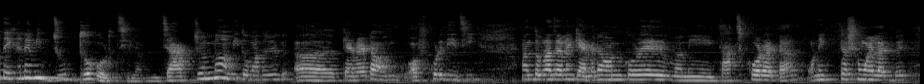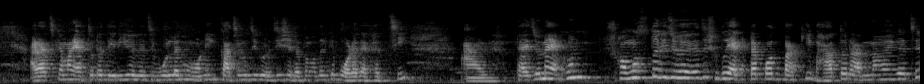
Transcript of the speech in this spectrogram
এতক্ষণ এখানে আমি যুদ্ধ করছিলাম। যার জন্য আমি তোমাদের ক্যামেরাটা অন অফ করে দিয়েছি। কারণ তোমরা জানো ক্যামেরা অন করে মানে কাজ করাটা অনেকটা সময় লাগবে। আর আজকে আমার এতটা দেরি হয়ে গেছে বললে আমি অনেক কাচাকুচি করেছি, সেটা তোমাদেরকে পরে দেখাচ্ছি। আর তাই জন্য এখন সমস্ত কিছু হয়ে গেছে, শুধু একটা পদ বাকি ভাতও রান্না হয়ে গেছে।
